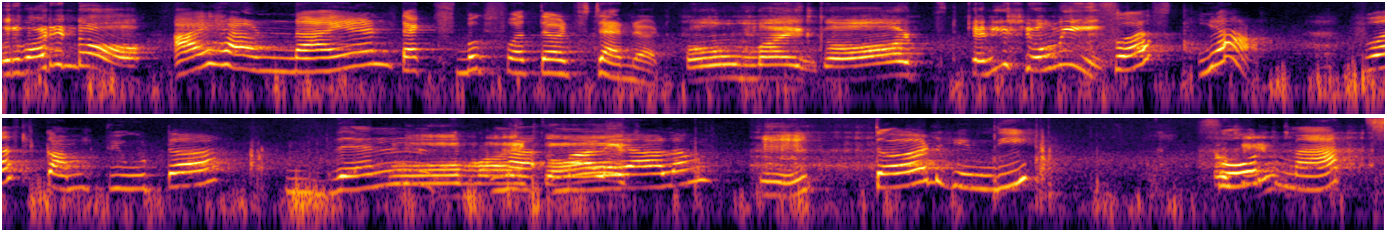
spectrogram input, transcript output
ഒരുപാടുണ്ടോ? I have nine textbooks for third standard oh my God can you show me first yeah first computer then Oh my Ma- God. Malayalam, third Hindi, fourth Okay. maths,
